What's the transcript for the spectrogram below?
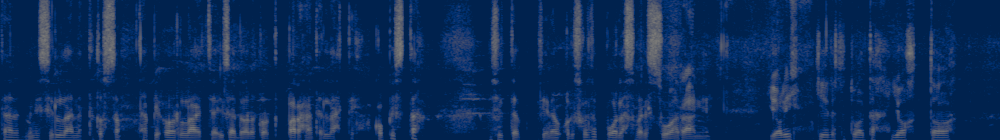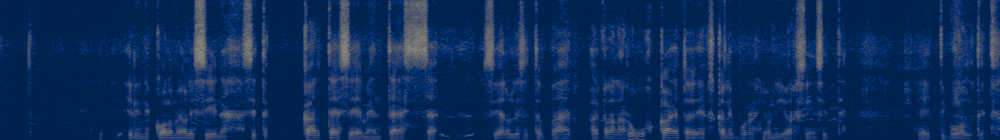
tämä nyt meni sillä että tuossa Happy Or Light ja Isadora tuolta parhaiten lähti kopista. Ja sitten siinä, olisiko se puolessa välissä suoraan, niin Joli kiirehtyi tuolta johtoa. Eli ne kolme oli siinä. Sitten karteeseen mentäessä siellä oli sitten vähän aika lailla ruuhkaa ja toi Excalibur Junior siinä sitten heitti voltit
